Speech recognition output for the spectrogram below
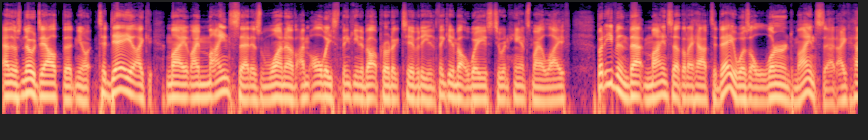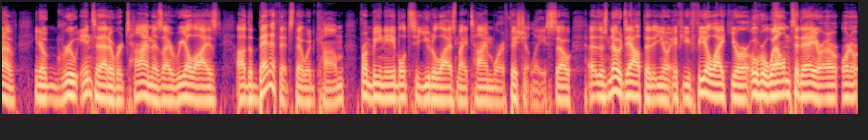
And there's no doubt that you know today, like my my mindset is one of I'm always thinking about productivity and thinking about ways to enhance my life. But even that mindset that I have today was a learned mindset. I kind of you know grew into that over time as I realized uh, the benefits that would come from being able to utilize my time more efficiently. So uh, there's no doubt that you know if you feel like you're overwhelmed today or, or,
